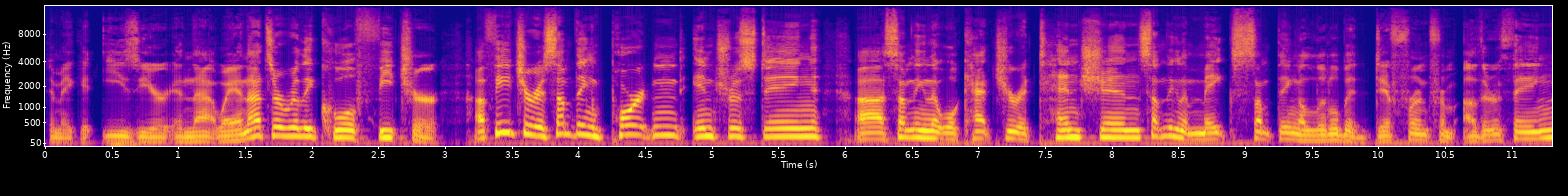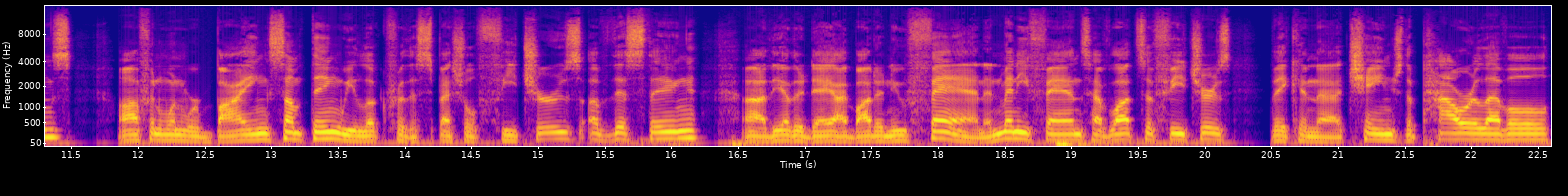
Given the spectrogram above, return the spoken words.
to make it easier in that way. And that's a really cool feature. A feature is something important, interesting, uh, something that will catch your attention, something that makes something a little bit different from other things. Often, when we're buying something, we look for the special features of this thing. Uh, the other day, I bought a new fan, and many fans have lots of features. They can uh, change the power level.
